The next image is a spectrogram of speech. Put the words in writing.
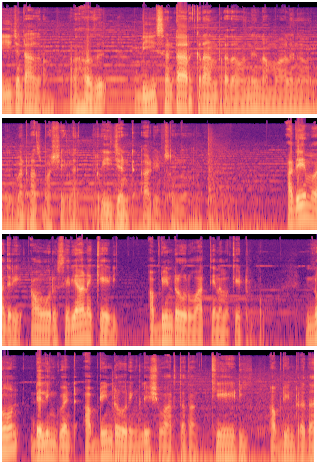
ரீஜெண்ட்டாக இருக்கிறோம் அதாவது டீசெண்டாக இருக்கிறான்றதை வந்து நம்ம ஆளுங்க வந்து மெட்ராஸ் பாஷையில் ரீஜெண்ட் அப்படின்னு சொல்லுவாங்க. அதே மாதிரி அவன் ஒரு சரியான கேடி. அப்படின்ற ஒரு வார்த்தையை நம்ம கேட்டிருப்போம். நோன் டெலிங்குவெண்ட் அப்படின்ற ஒரு இங்கிலீஷ் வார்த்தை தான். கேடி அப்படின்றதா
